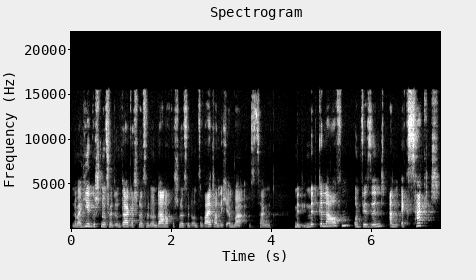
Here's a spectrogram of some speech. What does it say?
und immer hier geschnüffelt und da geschnüffelt und da noch geschnüffelt und so weiter. Und ich war sozusagen mit ihm mitgelaufen und wir sind an exakt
